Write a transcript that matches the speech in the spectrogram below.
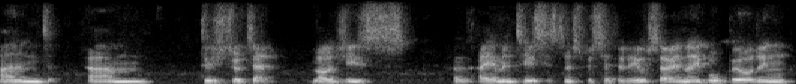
And um, digital technologies and AM&T systems specifically also enable building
